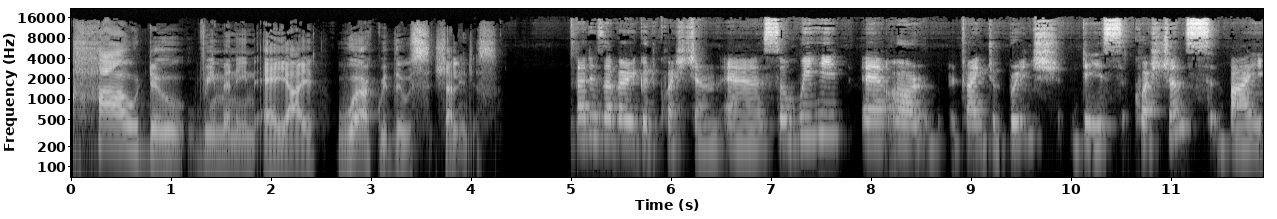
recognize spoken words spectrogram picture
how do women in AI work with those challenges? That is a very good question. Uh, so we are trying to bridge these questions by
